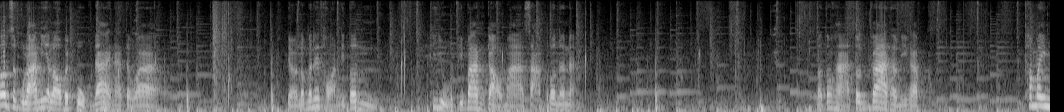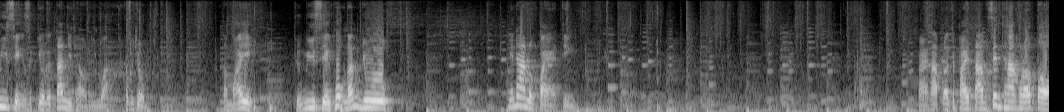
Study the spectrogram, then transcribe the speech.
ต้นซากุระนี้เราเอาไปปลูกได้นะ แต่ว่า เดี๋ยวเราไม่ได้ถอนในต้นที่อยู่ที่บ้านเก่ามาสามต้นนั้นน่ะ เราต้องหาต้นกล้าแถวนี้ครับทำไมมีเสียงสเกลเลตันอยู่แถวนี้วะท่านผู้ชมทำไมถึงมีเสียงพวกนั้นอยู่ ไม่น่าลงไปจริง ไปครับ เราจะไปตามเส้นทางของเราต่อ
